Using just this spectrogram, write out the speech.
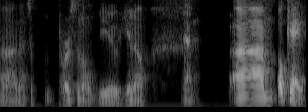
Uh, that's a personal view you know? Yeah. Um, okay.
